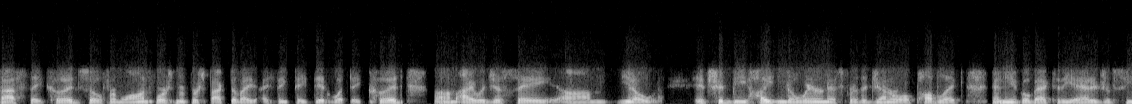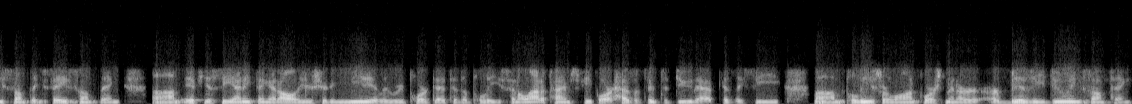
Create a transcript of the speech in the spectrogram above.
best they could. So, from law enforcement perspective, I, I think they did what they could. Um, I would just say, um, you know, it should be heightened awareness for the general public. And you go back to the adage of see something, say something. Um, if you see anything at all, you should immediately report that to the police. And a lot of times people are hesitant to do that because they see um, police or law enforcement are, are busy doing something.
